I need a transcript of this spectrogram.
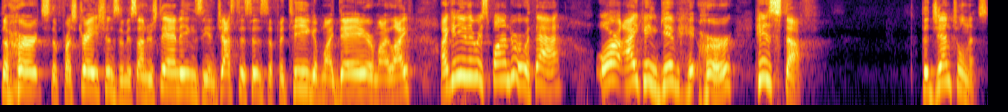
the hurts, the frustrations, the misunderstandings, the injustices, the fatigue of my day or my life. I can either respond to her with that, or I can give her his stuff the gentleness,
